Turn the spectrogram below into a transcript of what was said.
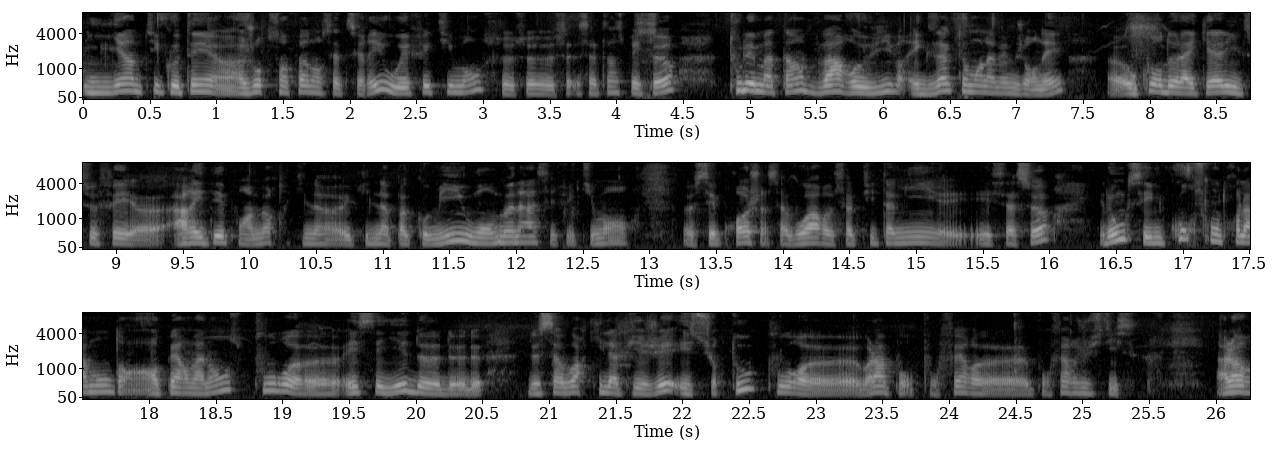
il y a un petit côté un jour sans fin dans cette série où effectivement cet inspecteur, tous les matins, va revivre exactement la même journée au cours de laquelle il se fait euh, arrêter pour un meurtre qu'il n'a pas commis, où on menace effectivement euh, ses proches, à savoir sa petite amie et, sa sœur. Et donc c'est une course contre la montre en, permanence pour essayer de, savoir qui l'a piégé et surtout pour, voilà, pour, faire, pour faire justice. Alors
